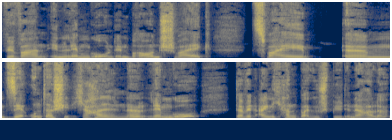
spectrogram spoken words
Wir waren in Lemgo und in Braunschweig. Zwei ähm, sehr unterschiedliche Hallen. Ne? Lemgo, da wird eigentlich Handball gespielt in der Halle.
